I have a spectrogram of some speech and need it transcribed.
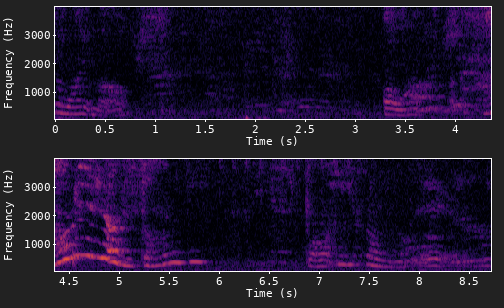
That's a lot. Oh, how did a zombie spawn me from there?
